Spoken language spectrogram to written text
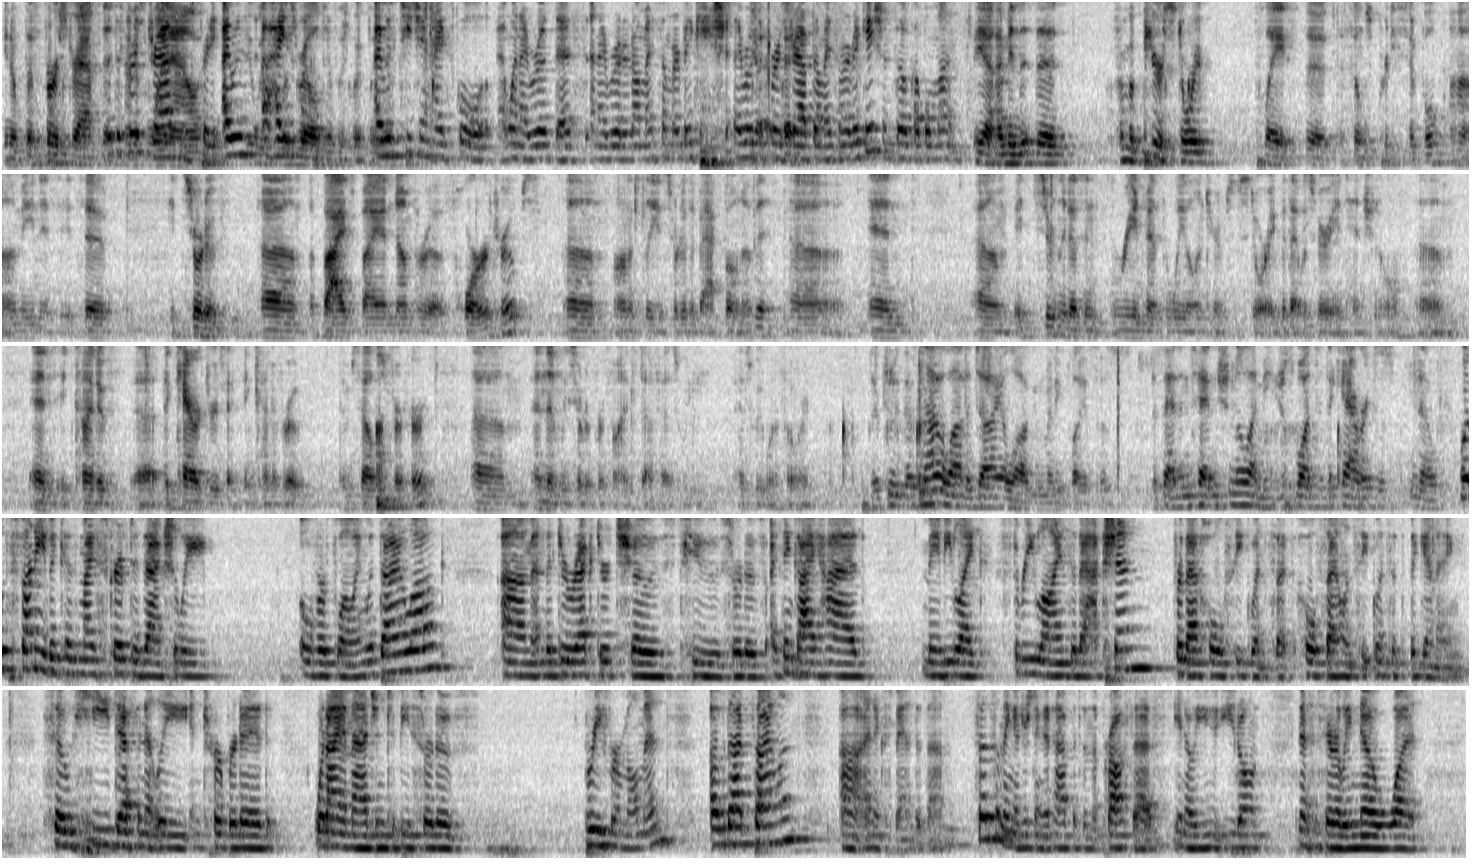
you know, the first draft that But the kind of first went draft was out, pretty. I was it a high was school. relatively quickly. I was done. teaching high school when I wrote this, and I wrote it on my summer vacation. I wrote Yeah. the first draft on my summer vacation, so a couple months. Yeah, I mean, the, the from a pure story place, the, the film's pretty simple. Uh, I mean, it's it's a it sort of um, abides by a number of horror tropes. Um, honestly, is sort of the backbone of it, uh, and um, it certainly doesn't reinvent the wheel in terms of story, but that was very intentional. Um, and it kind of uh, the characters, I think, kind of wrote themselves for her, um, and then we sort of refined stuff as we as we went forward. There's there's not a lot of dialogue in many places. Is that intentional? I mean, you just wanted the characters, you know, Well, it's funny because my script is actually overflowing with dialogue, um, and the director chose to sort of. I think I had maybe like three lines of action for that whole sequence, that whole silent sequence at the beginning. So he definitely interpreted what I imagined to be sort of briefer moments of that silence uh, and expanded them. So that's something interesting that happens in the process. You know, you, you don't necessarily know what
